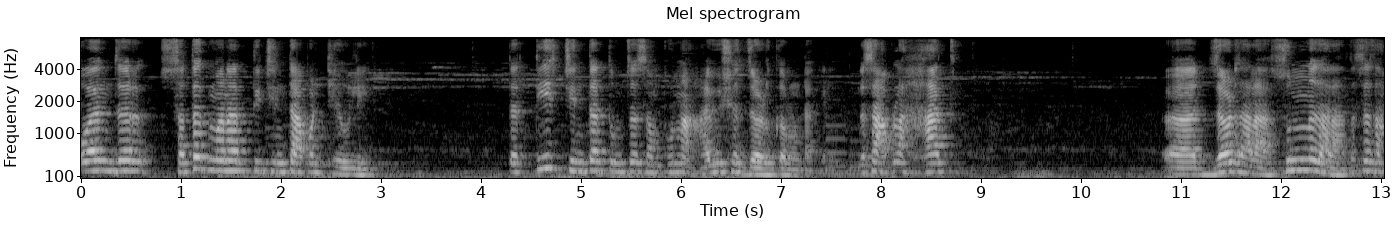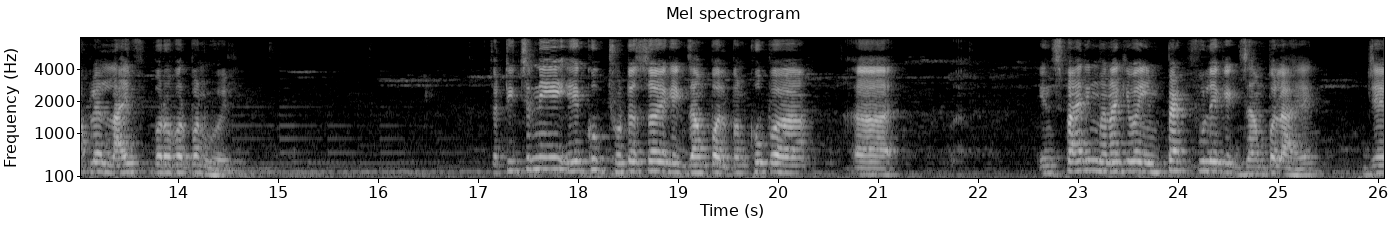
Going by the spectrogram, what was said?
पण जर सतत मनात ती चिंता आपण ठेवली तर तीच चिंता तुमचं संपूर्ण आयुष्य जड करून टाकेल. जसं आपला हात जड झाला सुन्न झाला तसंच आपल्या लाईफ बरोबर पण होईल. तर टीचरनी हे खूप छोटस एक एक्झाम्पल पण खूप इन्स्पायरिंग म्हणा किंवा इम्पॅक्टफुल एक एक्झाम्पल आहे जे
